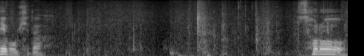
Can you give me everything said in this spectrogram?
해봅시다. 서로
